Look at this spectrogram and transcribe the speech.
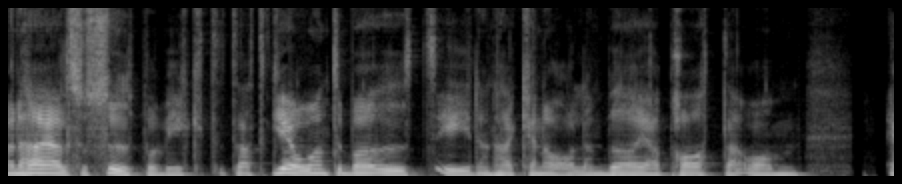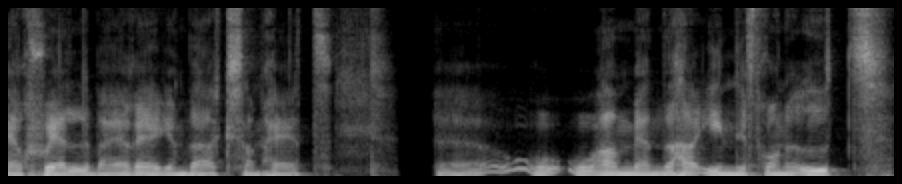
Men det här är alltså superviktigt att gå inte bara ut i den här kanalen, börja prata om er själva, er egen verksamhet eh, och, och använd det här inifrån och ut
